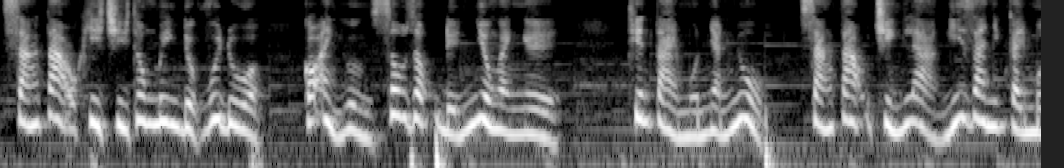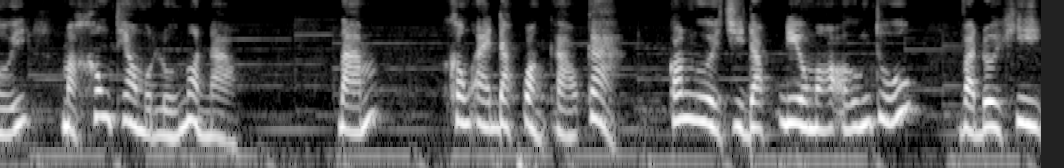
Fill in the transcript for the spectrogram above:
sáng tạo khi trí thông minh được vui đùa có ảnh hưởng sâu rộng đến nhiều ngành nghề. Thiên tài muốn nhắn nhủ, Sáng tạo chính là nghĩ ra những cái mới mà không theo một lối mòn nào. 8. Không ai đọc quảng cáo cả. Con người chỉ đọc điều mà họ hứng thú, và đôi khi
